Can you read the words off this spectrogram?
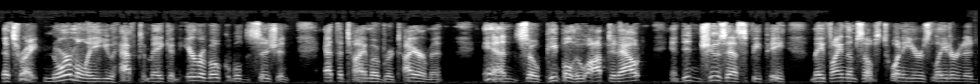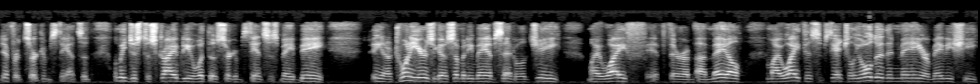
That's right. Normally, you have to make an irrevocable decision at the time of retirement. And so, people who opted out and didn't choose SBP may find themselves 20 years later in a different circumstance. And let me just describe to you what those circumstances may be you know, 20 years ago, somebody may have said, well, gee, my wife, if they're a, a, male, my wife is substantially older than me, or maybe she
